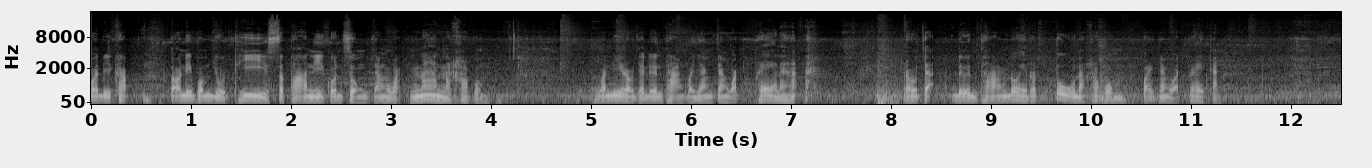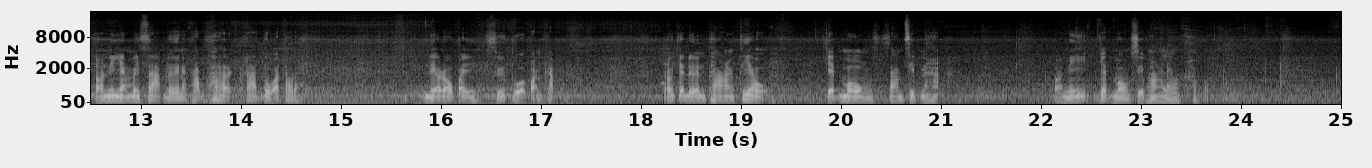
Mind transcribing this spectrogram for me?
วัสดีครับ ตอนนี้ผมอยู่ที่สถานีขนส่งจังหวัดน่านนะครับผม วันนี้เราจะเดินทางไปยังจังหวัดแพร่นะฮะ เราจะเดินทางด้วยรถตู้นะครับผมไปจังหวัดแพร่กัน ตอนนี้ยังไม่ทราบเลยนะครับ ว่าค่าตั๋วเท่าไหร่ เดี๋ยวเราไปซื้อตั๋วก่อนครับ เราจะเดินทางเที่ยว7โมง30นะฮะ ตอนนี้7โมง15แล้วครับผม ไป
